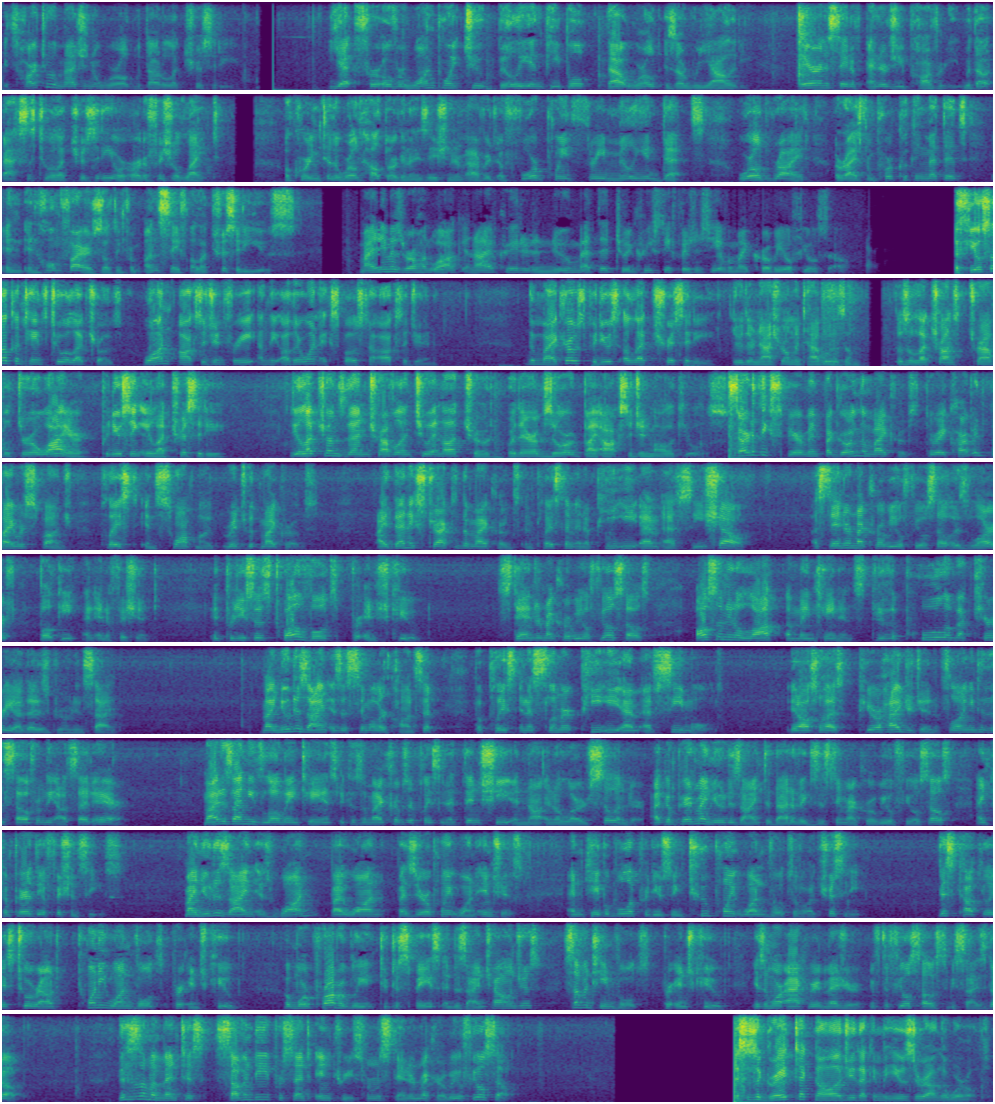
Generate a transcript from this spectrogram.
It's hard to imagine a world without electricity. Yet, for over 1.2 billion people, that world is a reality. They are in a state of energy poverty, without access to electricity or artificial light. According to the World Health Organization, an average of 4.3 million deaths worldwide arise from poor cooking methods and in home fires resulting from unsafe electricity use. My name is Rohan Wagh, and I have created a new method to increase the efficiency of a microbial fuel cell. The fuel cell contains two electrodes, one oxygen-free and the other one exposed to oxygen. The microbes produce electricity through their natural metabolism. Those electrons travel through a wire, producing electricity. The electrons then travel into an electrode, where they are absorbed by oxygen molecules. I started the experiment by growing the microbes through a carbon fiber sponge placed in swamp mud rich with microbes. I then extracted the microbes and placed them in a PEMFC shell. A standard microbial fuel cell is large, bulky, and inefficient. It produces 12 volts per inch cubed. Standard microbial fuel cells also need a lot of maintenance due to the pool of bacteria that is grown inside. My new design is a similar concept, but placed in a slimmer PEMFC mold. It also has pure hydrogen flowing into the cell from the outside air. My design needs low maintenance because the microbes are placed in a thin sheet and not in a large cylinder. I compared my new design to that of existing microbial fuel cells and compared the efficiencies. My new design is 1 by 1 by 0.1 inches and capable of producing 2.1 volts of electricity. This calculates to around 21 volts per inch cubed, but more probably, due to space and design challenges, 17 volts per inch cubed is a more accurate measure if the fuel cell is to be sized up. This is a momentous 70% increase from a standard microbial fuel cell. This is a great technology that can be used around the world.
